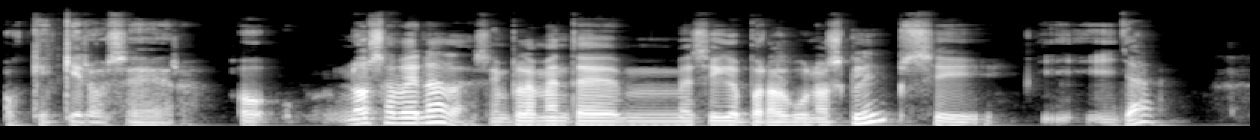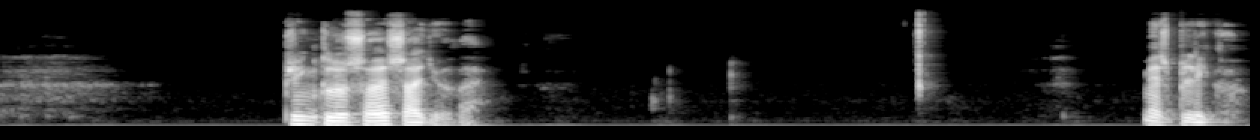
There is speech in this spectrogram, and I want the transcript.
O qué quiero ser. O no sabe nada, simplemente me sigue por algunos clips y, y, ya. Pero incluso eso ayuda. Me explico.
